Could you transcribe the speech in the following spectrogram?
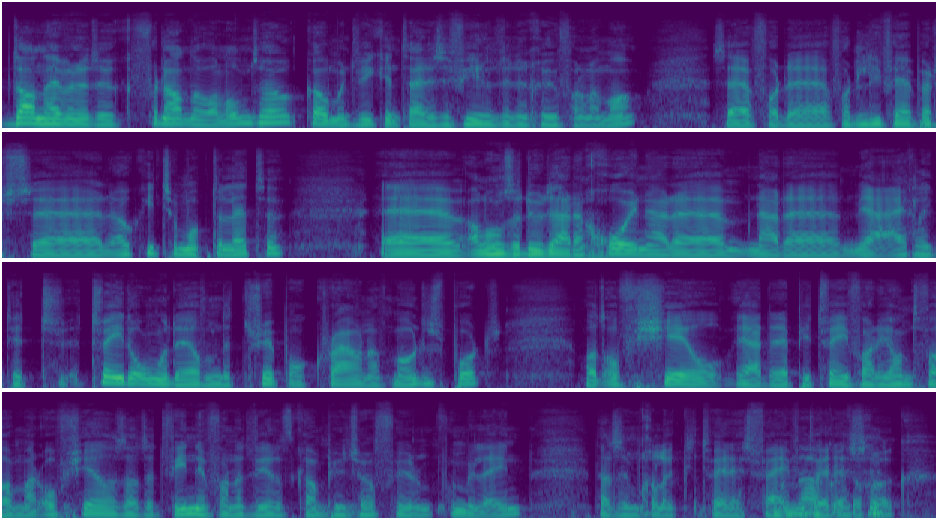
dan hebben we natuurlijk Fernando Alonso, komend weekend tijdens de 24 uur van Le Mans. Dus, voor, de, voor de liefhebbers uh, ook iets om op te letten. Alonso doet daar een gooi naar, de, naar de, ja, eigenlijk het tweede onderdeel van de Triple Crown of Motorsport. Wat officieel, ja, daar heb je twee varianten van, maar officieel is dat het winnen van het wereldkampioenschap Formule 1. Dat is hem gelukt in 2005 en 2006.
